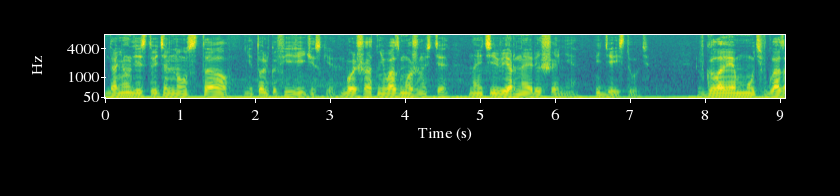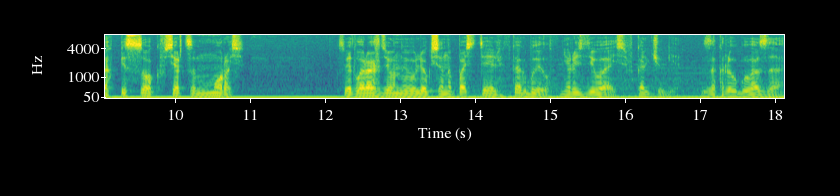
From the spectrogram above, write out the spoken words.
Данил действительно устал, не только физически, больше от невозможности найти верное решение и действовать. В голове муть, в глазах песок, в сердце морось. Светлорожденный улегся на постель, как был, не раздеваясь, в кольчуге. Закрыл глаза.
